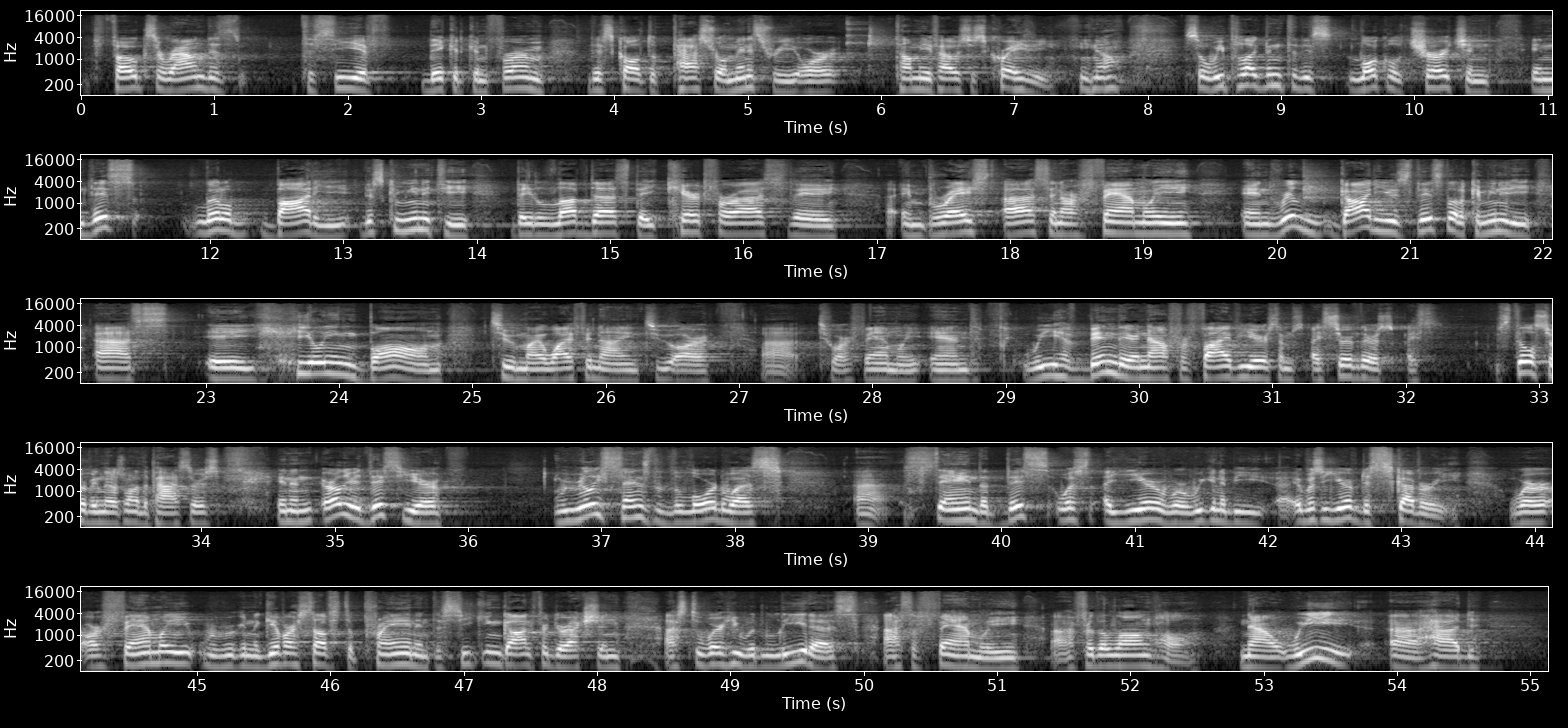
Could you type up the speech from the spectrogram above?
folks around us to see if they could confirm this call to pastoral ministry or tell me if I was just crazy, you know? So we plugged into this local church, and in this little body, this community, they loved us, they cared for us, they uh, embraced us and our family. And really, God used this little community as a healing balm to my wife and I and to our, uh, to our family. And we have been there now for five years. I'm, i serve there as, I'm still serving there as one of the pastors. And then earlier this year, we really sensed that the Lord was uh, saying that this was a year where we're going to be, uh, it was a year of discovery, where our family, we were going to give ourselves to praying and to seeking God for direction as to where He would lead us as a family uh, for the long haul. Now, we uh, had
